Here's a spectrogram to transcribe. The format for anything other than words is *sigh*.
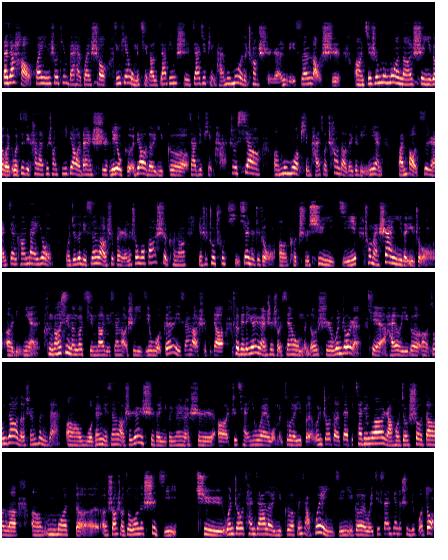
大家好，欢迎收听北海怪兽。今天我们请到的嘉宾是家居品牌木木的创始人李思恩老师。嗯，其实木木呢是一个我我自己看来非常低调，但是也有格调的一个家居品牌。就像呃木木品牌所倡导的一个理念：环保、自然、健康、耐用。我觉得李森老师本人的生活方式，可能也是处处体现着这种嗯可持续以及充满善意的一种呃理念。很高兴能够请到李森老师，以及我跟李森老师比较特别的渊源是，首先我们都是温州人，且还有一个呃宗教的身份在。呃，我跟李森老师认识的一个渊源是，呃，之前因为我们做了一本温州的在地蔡天光，然后就受到了呃莫的呃双手做工的市集。去温州参加了一个分享会以及一个为期三天的市集活动，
